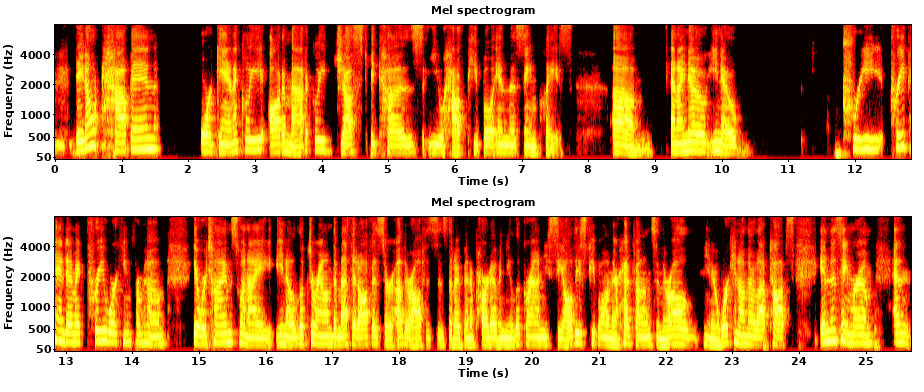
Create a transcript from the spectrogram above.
Mm-hmm. They don't happen organically, automatically, just because you have people in the same place. Um, and I know, you know, pre pre pandemic pre working from home there were times when i you know looked around the method office or other offices that i've been a part of and you look around you see all these people on their headphones and they're all you know working on their laptops in the same room. And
